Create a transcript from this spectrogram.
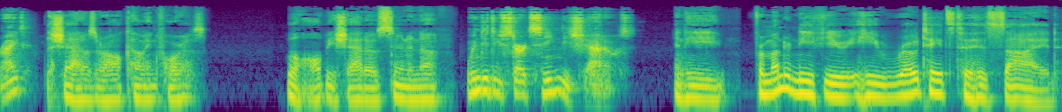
Right? The shadows are all coming for us. We'll all be shadows soon enough. When did you start seeing these shadows? And he, from underneath you, he rotates to his side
